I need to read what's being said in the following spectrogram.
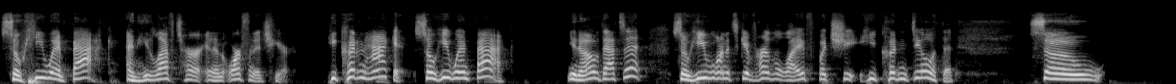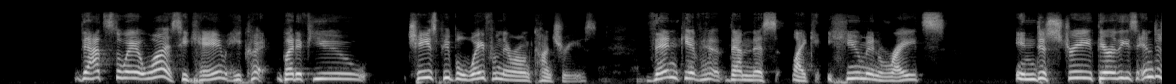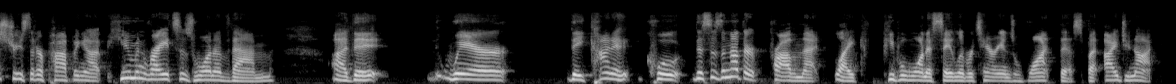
So he went back and he left her in an orphanage here. He couldn't hack it. So he went back. You know, that's it. So he wanted to give her the life, but she he couldn't deal with it. So that's the way it was. He came, he could but if you chase people away from their own countries, then give him, them this like human rights industry. There are these industries that are popping up. Human rights is one of them. Uh, that where they kind of quote this is another problem that like people want to say libertarians want this but i do not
